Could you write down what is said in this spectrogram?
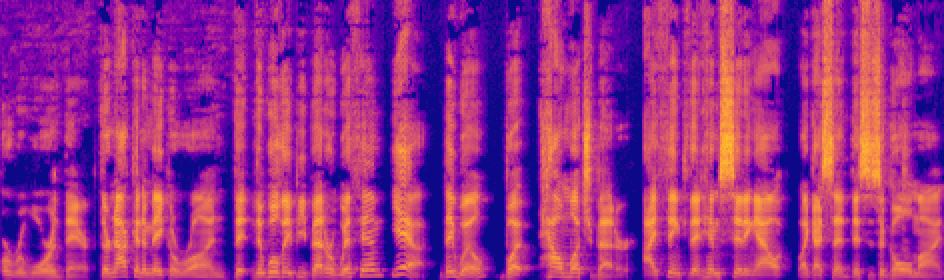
or reward there? They're not going to make a run. They, will they be better with him? Yeah, they will. But how much better? I think that him sitting out, like I said, this is a gold mine.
